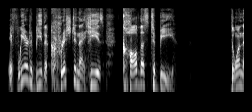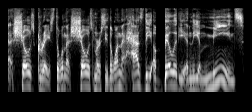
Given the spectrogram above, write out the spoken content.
If we are to be the Christian that he has called us to be, the one that shows grace, the one that shows mercy, the one that has the ability and the means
